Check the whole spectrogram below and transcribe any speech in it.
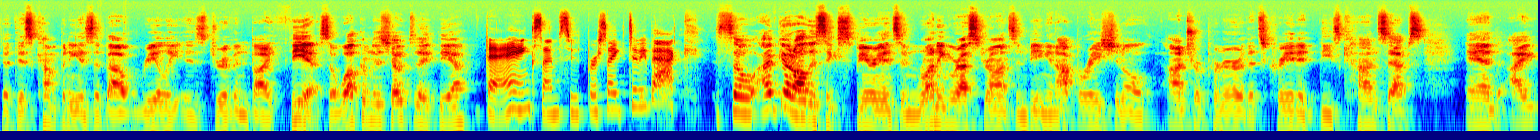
that this company is about really is driven by Thea. So, welcome to the show today, Thea. Thanks. I'm super psyched to be back. So, I've got all this experience in running restaurants and being an operational entrepreneur that's created these concepts and I,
